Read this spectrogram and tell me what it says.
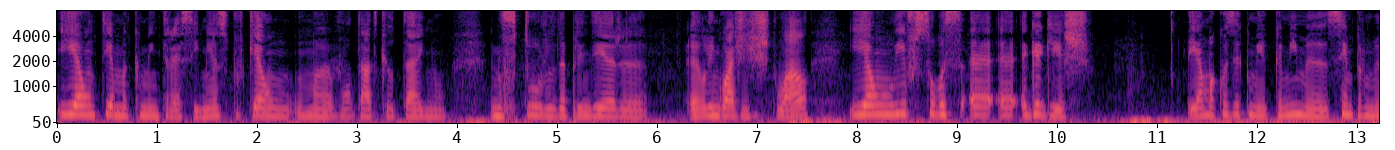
e é um tema que me interessa imenso porque é um, uma vontade que eu tenho no futuro de aprender a, eh, a linguagem gestual e é um livro sobre a, a, a gaguez é uma coisa que, me, que a mim me, sempre me,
